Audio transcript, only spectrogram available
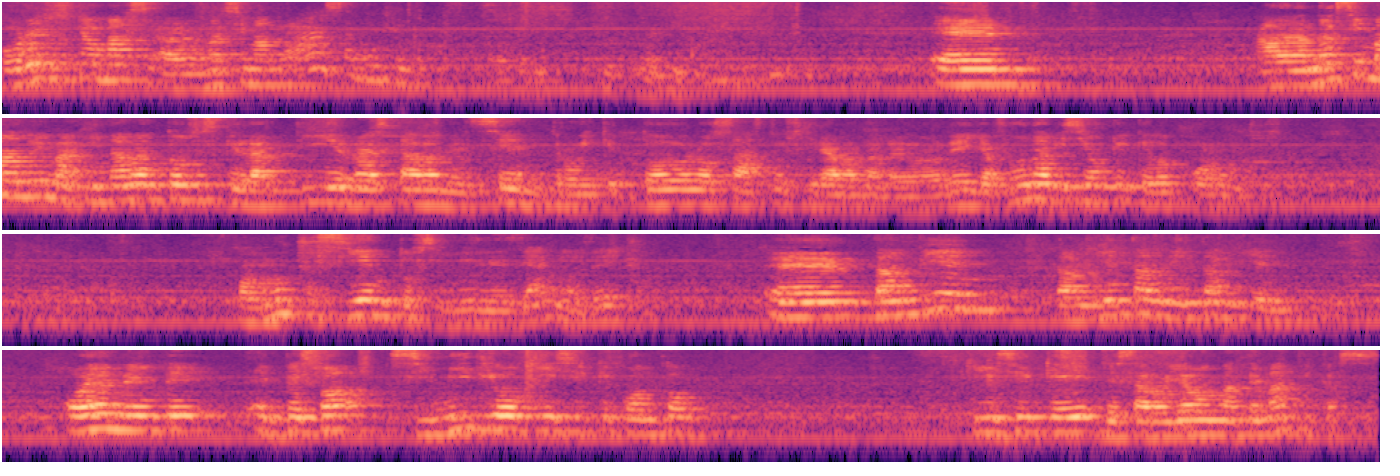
Por eso es que a Max, a Max ah, está moviendo. Eh, Anaximandro imaginaba entonces que la Tierra estaba en el centro y que todos los astros giraban alrededor de ella. Fue una visión que quedó por muchos por muchos cientos y miles de años, de hecho. Eh, también, también, también, también, obviamente empezó, si midió, quiere decir que contó, quiere decir que desarrollaban matemáticas.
